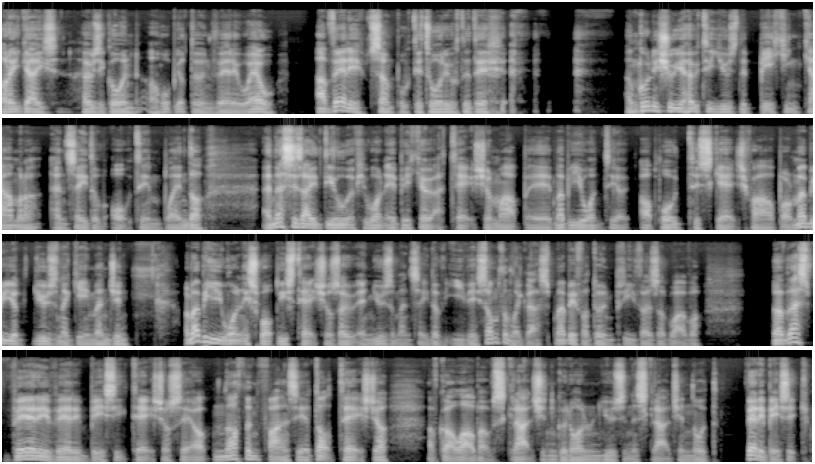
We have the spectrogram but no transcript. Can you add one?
Alright guys, how's it going? I hope you're doing very well. A very simple tutorial today. I'm going to show you how to use the baking camera inside of Octane Blender. And this is ideal if you want to bake out a texture map, uh, maybe you want to upload to Sketchfab, or maybe you're using a game engine, or maybe you want to swap these textures out and use them inside of Eevee, something like this, maybe if you're doing previs or whatever. So this very, very basic texture setup, nothing fancy, a dirt texture. I've got a little bit of scratching going on using the scratching node. Very basic.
